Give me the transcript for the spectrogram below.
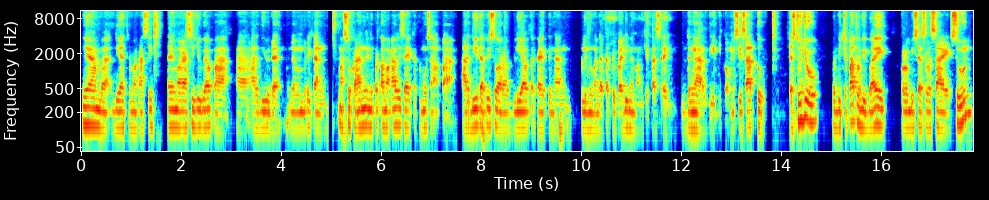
Ya Mbak Dia, terima kasih. Terima kasih juga Pak Ardi udah udah memberikan masukan. Ini pertama kali saya ketemu sama Pak Ardi, tapi suara beliau terkait dengan pelindungan data pribadi memang kita sering dengar di, di Komisi Satu. Ya setuju, lebih cepat lebih baik. Kalau bisa selesai soon,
